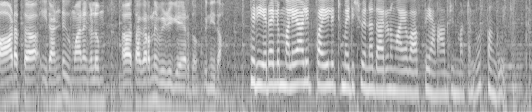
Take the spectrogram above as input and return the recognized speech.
പാടത്ത് ഈ രണ്ട് വിമാനങ്ങളും തകർന്നു വീഴുകയായിരുന്നു. വിനീത ശരി ഏതായാലും മലയാളി പൈലറ്റ് മരിച്ചു എന്ന ദാരുണമായ വാർത്തയാണ് അർജുൻ മട്ടന്നൂർ പങ്കുവയ്ക്കുന്നത്.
